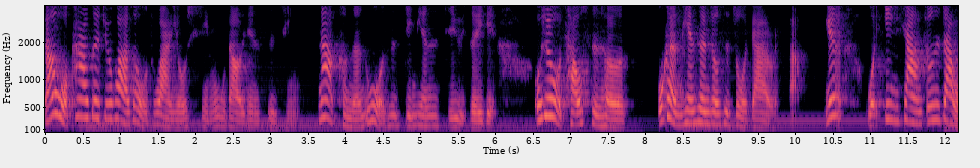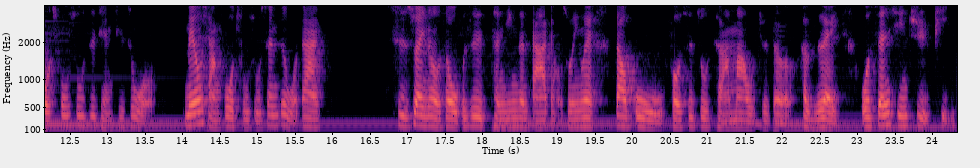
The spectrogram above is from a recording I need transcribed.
然后我看到这句话的时候，我突然有醒悟到一件事情。那可能如果是今天是基于这一点，我觉得我超适合，我可能天生就是作家的人吧。因为我印象就是在我出书之前，其实我没有想过出书，甚至我在十岁那个时候，我不是曾经跟大家讲说，因为照顾佛氏住持阿嬷，我觉得很累，我身心俱疲。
